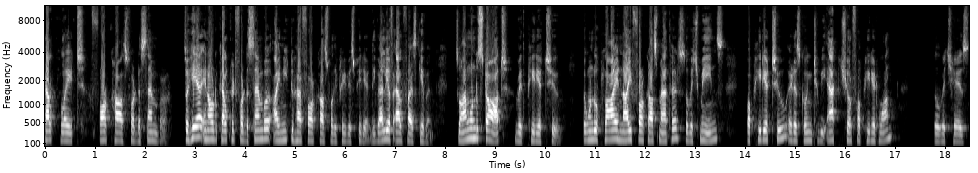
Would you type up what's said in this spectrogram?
calculate forecast for december so here in order to calculate for December, I need to have forecast for the previous period. The value of alpha is given. So I'm going to start with period 2. So I'm going to apply naive forecast method, so which means for period 2 it is going to be actual for period 1, so which is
